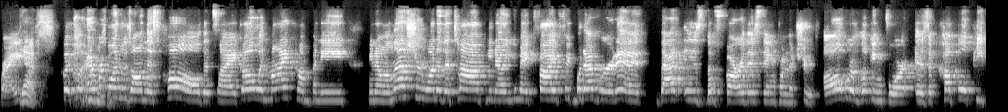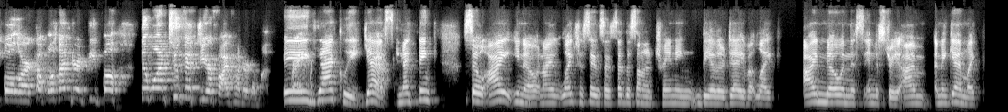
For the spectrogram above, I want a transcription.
right? Yes. But for everyone who's on this call that's like, "Oh, in my company, you know, unless you're one of the top, you know, you make five, whatever it is, that is the farthest thing from the truth. All we're looking for is a couple people or a couple hundred people that want 250 or 500 a month. Right? Exactly. Yes. And I think so. I, you know, and I like to say this, I said this on a training the other day, but like, I know in this industry, I'm, and again, like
